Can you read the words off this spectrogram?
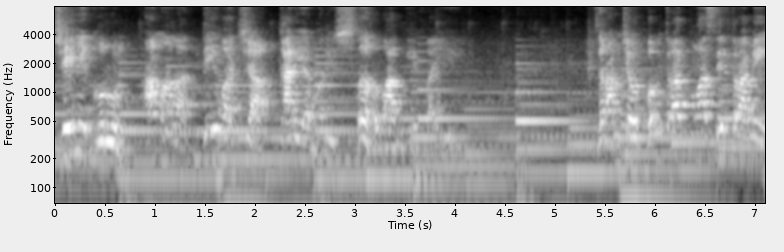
जेणेकरून आम्हाला देवाच्या कार्यामध्ये सहभाग घेता येईल. जर आमच्यावर पवित्र आत्मा असेल तर आम्ही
